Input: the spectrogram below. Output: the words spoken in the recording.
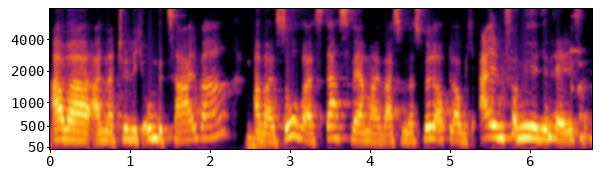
aber äh, natürlich unbezahlbar. Mhm. Aber sowas, das wäre mal was. Und das würde auch, glaube ich, allen Familien helfen.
